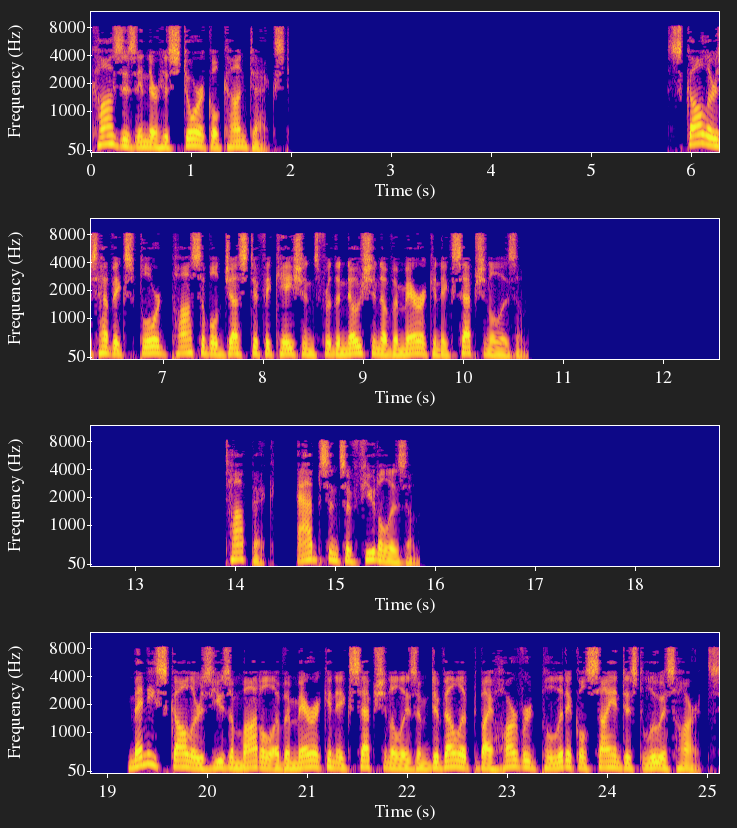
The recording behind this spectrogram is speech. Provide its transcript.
Causes in their historical context Scholars have explored possible justifications for the notion of American exceptionalism. Absence of feudalism Many scholars use a model of American exceptionalism developed by Harvard political scientist Lewis Hartz.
